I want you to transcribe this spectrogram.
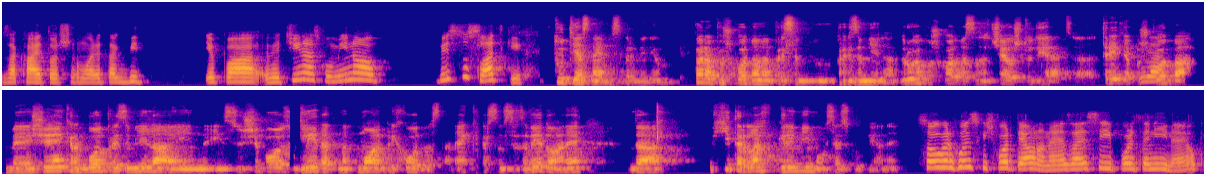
zakaj točno mora tako biti. Je pa večina spominov v bistvu sladkih. Tudi jaz ne bi spremenil. Prva poškodba me je prezemljila, druga poškodba sem začel študirati, tretja poškodba ja. me je še enkrat bolj prezemljila in, in sem še bolj gledal na mojo prihodnost, ne, ker sem se zavedal, ne, da hitro lahko gre mimo vse skupaj. So vrhunski šport javno, ne? zdaj si polteni, ok,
